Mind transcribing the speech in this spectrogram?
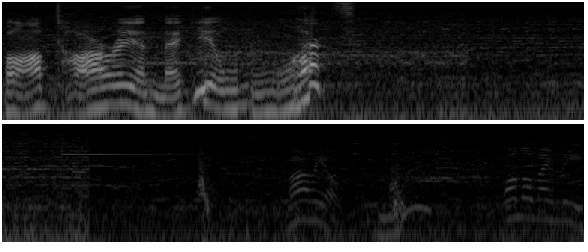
Bob, Tari, and Meggy? What? Mario, follow my lead.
